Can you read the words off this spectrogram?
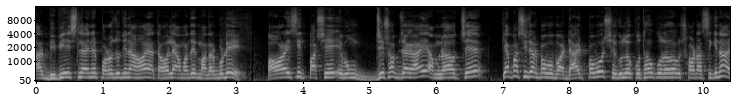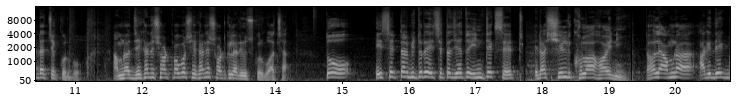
আর বিপিএইচ লাইনের পরও যদি না হয়, তাহলে আমাদের মাদারবোর্ডে পাওয়ার আইসির পাশে এবং যেসব জায়গায় আমরা হচ্ছে ক্যাপাসিটার পাবো বা ডায়েট পাবো, সেগুলো কোথাও কোথাও শর্ট আছে কি না এটা চেক করব। আমরা যেখানে শর্ট পাবো, সেখানে শর্ট কিলার ইউজ করব। আচ্ছা তো এই সেটটার ভিতরে, এই সেটটা যেহেতু ইনটেক সেট এটা শিল্ড খোলা হয়নি। তাহলে আমরা আগে দেখব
